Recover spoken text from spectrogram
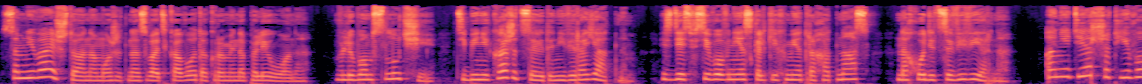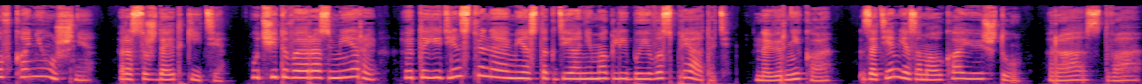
Сомневаюсь, что она может назвать кого-то, кроме Наполеона. В любом случае, тебе не кажется это невероятным? Здесь всего в нескольких метрах от нас находится Виверна. Они держат его в конюшне, рассуждает Кити. Учитывая размеры, это единственное место, где они могли бы его спрятать. Наверняка. Затем я замолкаю и жду. Раз, два.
